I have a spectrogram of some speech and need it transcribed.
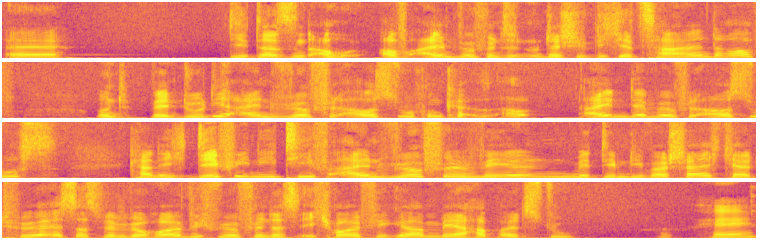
äh, die, da sind auch, auf allen Würfeln sind unterschiedliche Zahlen drauf. Und wenn du dir einen Würfel aussuchen kannst, einen der Würfel aussuchst, kann ich definitiv einen Würfel wählen, mit dem die Wahrscheinlichkeit höher ist, als wenn wir häufig würfeln, dass ich häufiger mehr habe als du. Okay.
